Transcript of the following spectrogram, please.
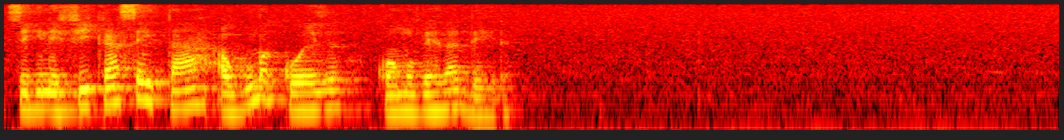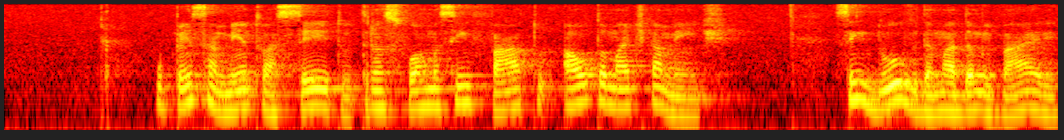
Significa aceitar alguma coisa como verdadeira. O pensamento aceito transforma-se em fato automaticamente. Sem dúvida, Madame Baire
